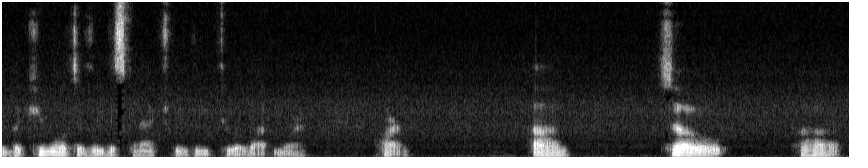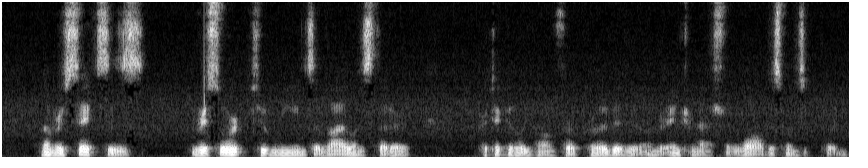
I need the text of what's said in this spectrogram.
but, cumulatively, this can actually lead to a lot more harm. Um, so, uh, number six is resort to means of violence that are particularly harmful or prohibited under international law. This one's important,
